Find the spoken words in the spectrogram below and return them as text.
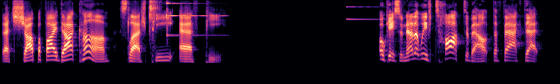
That's shopify.com slash PFP. Okay, so now that we've talked about the fact that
